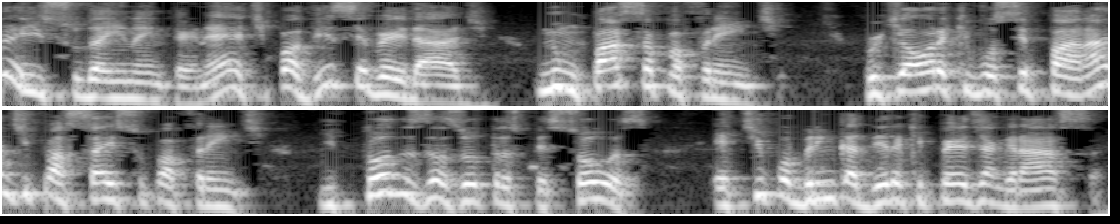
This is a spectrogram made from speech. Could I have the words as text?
Procura isso daí na internet para ver se é verdade. Não passa para frente. Porque a hora que você parar de passar isso para frente e todas as outras pessoas, é tipo a brincadeira que perde a graça.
